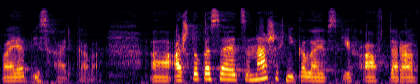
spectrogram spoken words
поэт из Харькова. А а что касается наших николаевских авторов,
